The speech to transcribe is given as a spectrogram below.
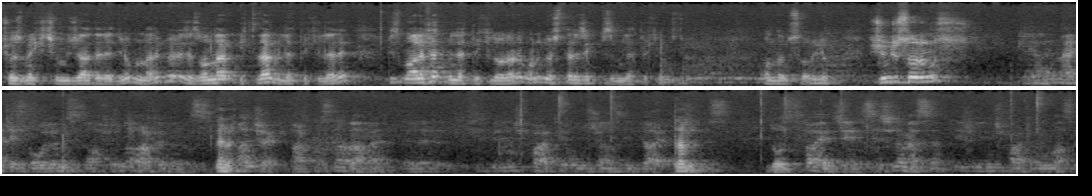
çözmek için mücadele ediyor bunları göreceğiz. Onlar iktidar milletvekilleri, biz muhalefet milletvekili olarak onu gösterecek bizim milletvekilimiz diyor. Onda bir sorun yok. Üçüncü sorumuz, Genel merkezde oylarını siz Afyon'da artırdınız. Evet. Ancak artmasına rağmen e, siz birinci parti olacağınızı iddia ettiniz. Tabii. doğru. İstifa edeceğiniz, seçilemezsen, bir birinci parti olmazsa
